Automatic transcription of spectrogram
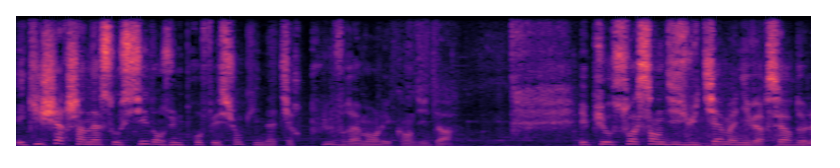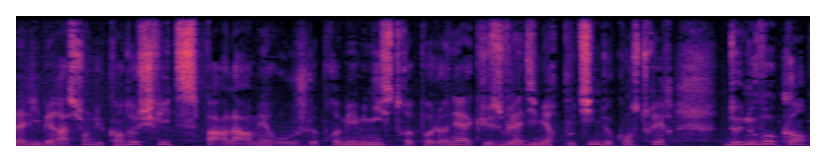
et qui cherche un associé dans une profession qui n'attire plus vraiment les candidats. Et puis au 78e anniversaire de la libération du camp d'Auschwitz par l'armée rouge, le Premier ministre polonais accuse Vladimir Poutine de construire de nouveaux camps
